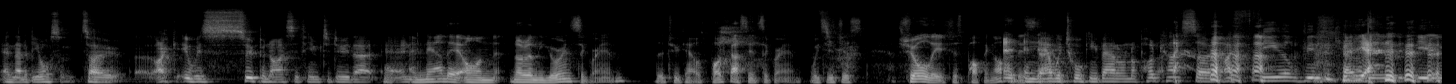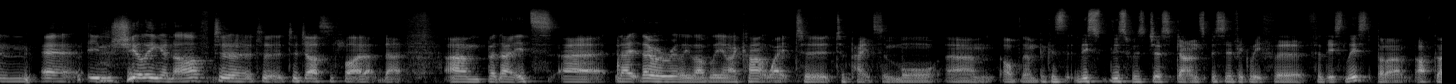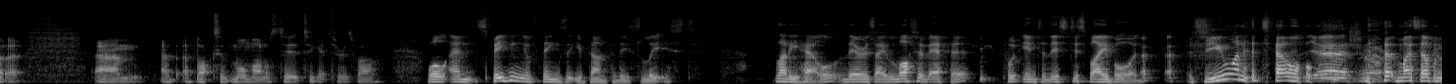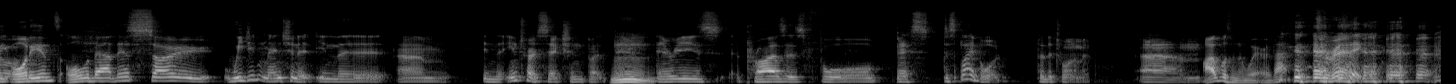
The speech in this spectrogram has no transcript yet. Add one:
and that'd be awesome." So, uh, like, it was super nice of him to do that, and, And now they're on not only your Instagram, the Two Towers podcast Instagram, which is just surely it's just popping off at and, this and now we're talking about it on a podcast, so I feel vindicated in uh, in shilling enough to, to, to justify that. No. Um, but no, it's uh, they, they were really lovely, and I can't wait to, to paint some more um, of them because this this was just done specifically for, for this list. But I, I've got a, um, a a box of more models to, to get through as well. Well, and speaking of things that you've done for this list, bloody hell, there is a lot of effort put into this display board. Do you want to tell Yeah, sure, myself and the audience all about this? So we didn't mention it in the um, in the intro section, but there, Mm. there is prizes for best display board for the tournament. Um, I wasn't aware of that. Terrific.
